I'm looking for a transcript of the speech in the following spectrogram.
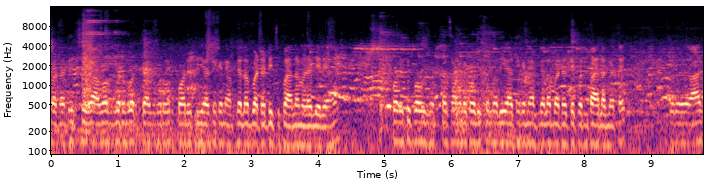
बटाट्याची आवक बरोबर त्याचबरोबर क्वालिटी या ठिकाणी आपल्याला बटाट्याची पाहायला मिळालेली आहे. क्वालिटी पाहू शकता चांगल्या क्वालिटीमध्ये या ठिकाणी आपल्याला बटाटे पण पाहायला मिळत आहेत तर आज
